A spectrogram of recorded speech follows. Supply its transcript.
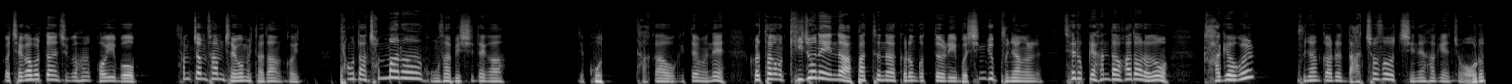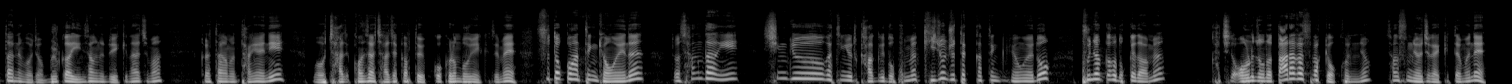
그러니까 제가 볼 때는 지금 거의 뭐 3.3 제곱미터당 거의 평당 천만 원 공사비 시대가 이제 곧 다가오기 때문에 그렇다고 하면 기존에 있는 아파트나 그런 것들이 뭐 신규 분양을 새롭게 한다고 하더라도 가격을 분양가를 낮춰서 진행하기는 좀 어렵다는 거죠. 물가 인상률도 있긴 하지만 그렇다면 당연히 뭐 자, 건설 자재값도 있고 그런 부분이 있기 때문에 수도권 같은 경우에는 좀 상당히 신규 같은 경우도 가격이 높으면 기존 주택 같은 경우에도 분양가가 높게 나오면 같이 어느 정도 따라갈 수밖에 없거든요. 상승 여지가 있기 때문에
